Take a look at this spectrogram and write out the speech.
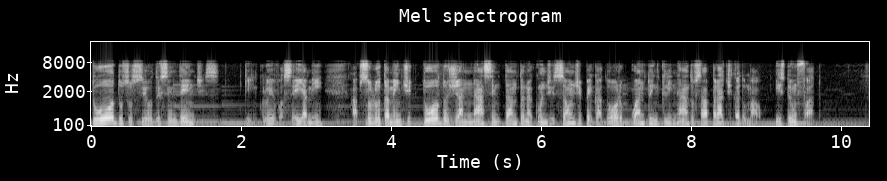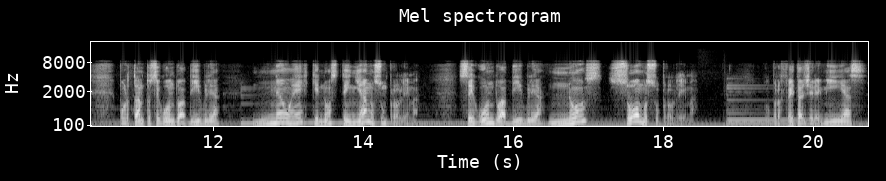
todos os seus descendentes, que inclui você e a mim, absolutamente todos já nascem tanto na condição de pecador quanto inclinados à prática do mal. Isto é um fato. Portanto, segundo a Bíblia, não é que nós tenhamos um problema. Segundo a Bíblia, nós somos o problema. O profeta Jeremias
